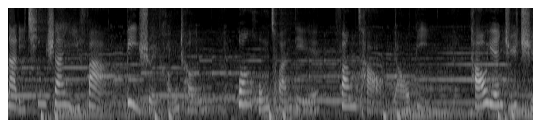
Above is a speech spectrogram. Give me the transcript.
那里青山一发，碧水横城，光红攒叠，芳草摇碧，桃源咫尺，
